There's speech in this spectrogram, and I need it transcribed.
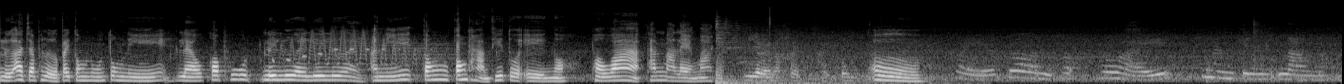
หรืออาจจะเผลอไปตรงนู้นตรงนี้ แล้วก็พูดเรื่อยๆเรื่อยๆ อันนี้ต้องต้องถามที่ตัวเองเนาะเพราะว่าท่านมาแรงมากเลยมีอะไรนะไข่ไข่ต้มเออ ไข่แล้วก็หนูถวายที่มันเป็นลังนะคะ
